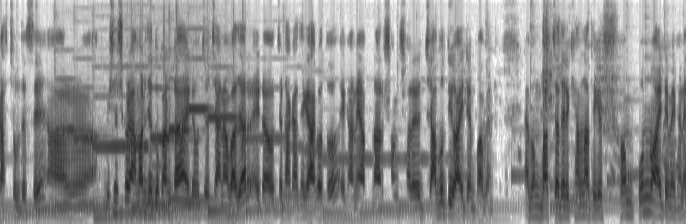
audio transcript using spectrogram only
কাজ চলতেছে। আর বিশেষ করে আমার যে দোকানটা, এটা হচ্ছে চায়না বাজার, এটা হচ্ছে ঢাকা থেকে আগত। এখানে আপনার সংসারের যাবতীয় আইটেম পাবেন এবং বাচ্চাদের খেলনা থেকে সম্পূর্ণ আইটেম এখানে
